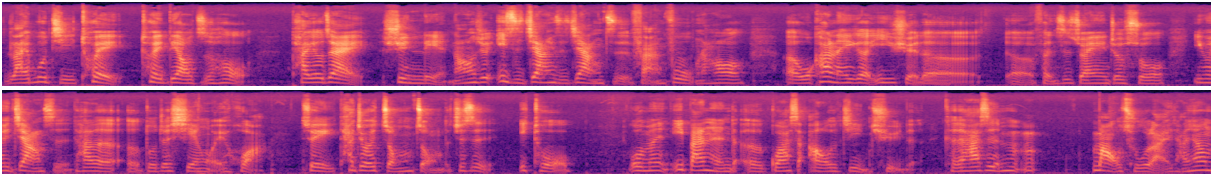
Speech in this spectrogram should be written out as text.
来不及退退掉之后。他又在训练，然后就一直这样，一直这样子反复。然后，呃，我看了一个医学的呃粉丝专业，就说因为这样子，他的耳朵就纤维化，所以他就会肿肿的，就是一坨。我们一般人的耳瓜是凹进去的，可是他是冒出来，好像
